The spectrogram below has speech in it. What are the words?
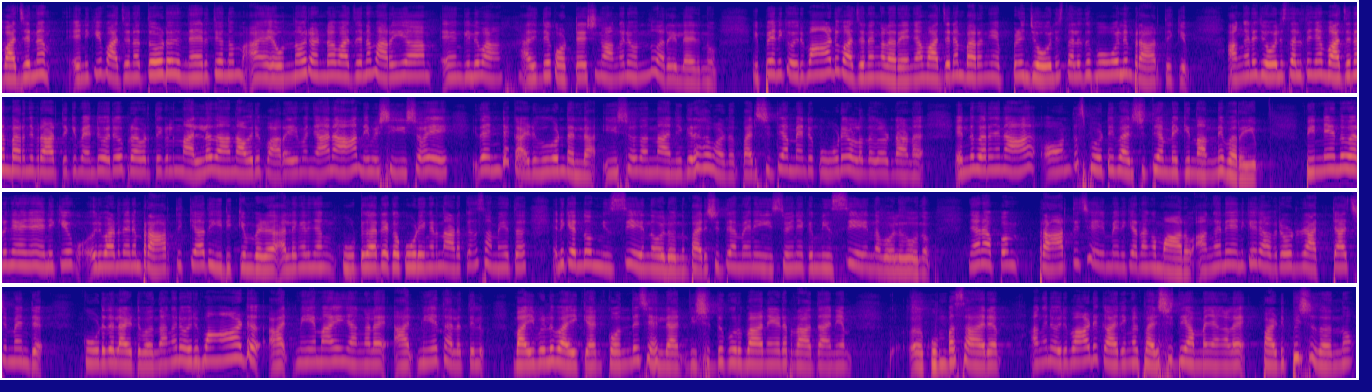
വചനം എനിക്ക് വചനത്തോട് നേരത്തെ ഒന്നും ഒന്നോ രണ്ടോ വചനം അറിയാം എങ്കിലും അതിന്റെ കൊട്ടേഷനോ അങ്ങനെ ഒന്നും അറിയില്ലായിരുന്നു. ഇപ്പം എനിക്ക് ഒരുപാട് വചനങ്ങൾ അറിയാം. ഞാൻ വചനം പറഞ്ഞ് എപ്പോഴും ജോലി സ്ഥലത്ത് പോലും പ്രാർത്ഥിക്കും. അങ്ങനെ ജോലി സ്ഥലത്ത് ഞാൻ വചനം പറഞ്ഞ് പ്രാർത്ഥിക്കും. എന്റെ ഓരോ പ്രവൃത്തികളും നല്ലതാണെന്ന് അവർ പറയുമ്പോൾ ഞാൻ ആ നിമിഷം ഈശോയെ ഇതെന്റെ കഴിവ് കൊണ്ടല്ല. ഈശോ തന്ന അനുഗ്രഹമാണ്. പരിശുദ്ധി അമ്മ എന്റെ കൂടെ ഉള്ളത് കൊണ്ടാണ്. എന്ന് പറഞ്ഞ് ഞാൻ ആ ഓൺ ദ സ്പോട്ടിൽ പരിശുദ്ധി അമ്മയ്ക്ക് നന്ദി പറയും. പിന്നെ എന്ന് പറഞ്ഞു കഴിഞ്ഞാൽ എനിക്ക് ഒരുപാട് നേരം പ്രാർത്ഥിക്കാതെ ഇരിക്കുമ്പോൾ അല്ലെങ്കിൽ ഞാൻ കൂട്ടുകാരുടെയൊക്കെ കൂടി ഇങ്ങനെ നടക്കുന്ന സമയത്ത് എനിക്ക് എന്തോ മിസ് ചെയ്യുന്ന പോലെ തോന്നും. പരിശുദ്ധ അമ്മേനെ ഈശോനെയൊക്കെ മിസ് ചെയ്യുന്ന പോലെ തോന്നും. ഞാൻ അപ്പം പ്രാർത്ഥിച്ച് കഴിയുമ്പോൾ എനിക്കതങ്ങ് മാറും. അങ്ങനെ എനിക്കൊരു അവരോടൊരു അറ്റാച്ച്മെന്റ് കൂടുതലായിട്ട് വന്നു. അങ്ങനെ ഒരുപാട് ആത്മീയമായി ഞങ്ങളെ ആത്മീയ തലത്തിൽ ബൈബിൾ വായിക്കാൻ കൊന്ത ചെല്ലാൻ വിശുദ്ധ കുർബാനയുടെ പ്രാധാന്യം കുംഭസാരം അങ്ങനെ ഒരുപാട് കാര്യങ്ങൾ പരിശുദ്ധി അമ്മ ഞങ്ങളെ പഠിപ്പിച്ചു തന്നു.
